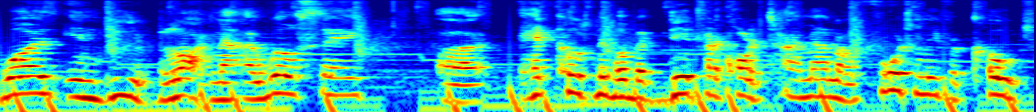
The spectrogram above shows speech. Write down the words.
was indeed blocked. Now, I will say, uh, head coach Nick Bobeck did try to call a timeout. Now, unfortunately for coach,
